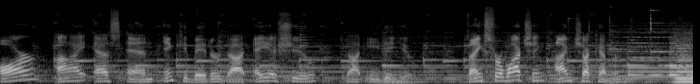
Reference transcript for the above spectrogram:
risnincubator.asu.edu. Thanks for watching. I'm Chuck Emmert.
